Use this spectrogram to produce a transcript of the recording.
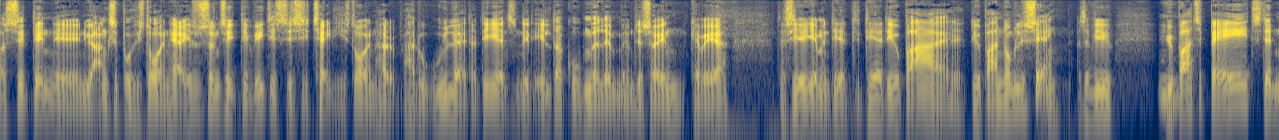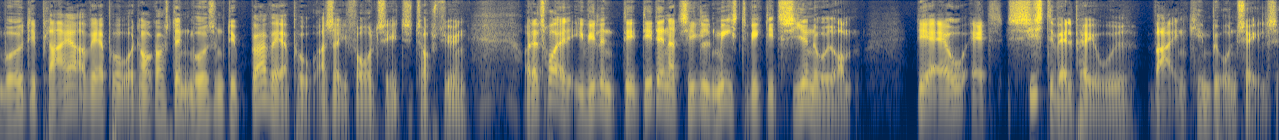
at sætte den øh, nuance på historien her. Jeg synes sådan set, det vigtigste citat i historien har, har du udladt, og det er en sådan lidt ældre gruppemedlem, hvem det så end kan være, der siger, jamen det, det her det er jo bare, det er jo bare normalisering. Altså vi, vi er jo mm. bare tilbage til den måde, det plejer at være på, og nok også den måde, som det bør være på, altså i forhold til, til topstyring. Og der tror jeg, at i virkeligheden, det, det den artikel mest vigtigt siger noget om, det er jo, at sidste valgperiode var en kæmpe undtagelse.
